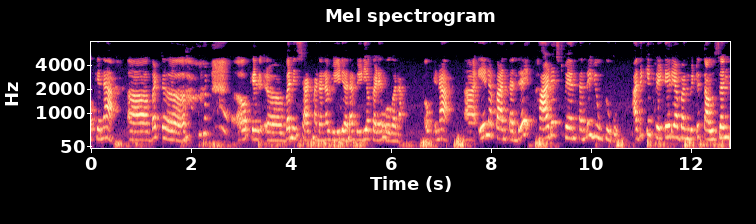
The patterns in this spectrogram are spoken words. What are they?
ಓಕೆನಾ ಬಟ್ ಓಕೆ ಬನ್ನಿ ಸ್ಟಾರ್ಟ್ ಮಾಡೋಣ ವೀಡಿಯೋನ ವೀಡಿಯೋ ಕಡೆ ಹೋಗೋಣ. ಓಕೆನಾ ಏನಪ್ಪ ಅಂತಂದರೆ ಹಾರ್ಡೆಸ್ಟ್ ವೇ ಅಂತಂದರೆ ಯೂಟ್ಯೂಬು ಅದಕ್ಕೆ ಕ್ರೈಟೇರಿಯಾ ಬಂದುಬಿಟ್ಟು thousand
